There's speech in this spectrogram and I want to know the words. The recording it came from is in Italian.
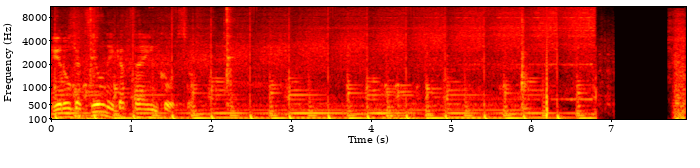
Erogazione caffè in corso.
